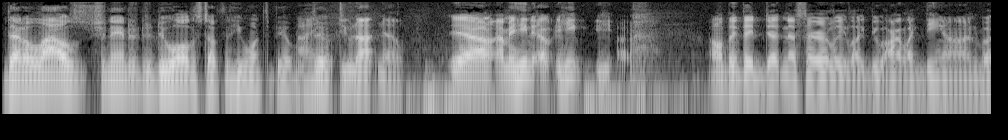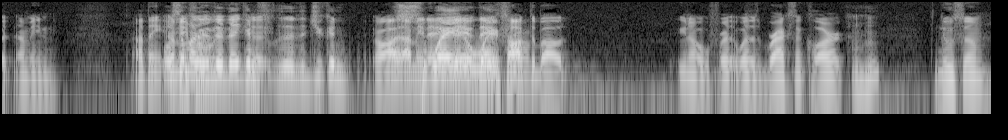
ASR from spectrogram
that allows Shenander to do all the stuff that he wants to be able to I do? I do not know. Yeah, I I mean he uh, he he. I don't think they necessarily like do like Deion, but I mean, I think Well, I mean, somebody for- that they can yeah, that you can. oh, I, I mean, they, sway they, away they've talked about, you know, for whether it's Braxton Clark, Mhm. Newsome,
